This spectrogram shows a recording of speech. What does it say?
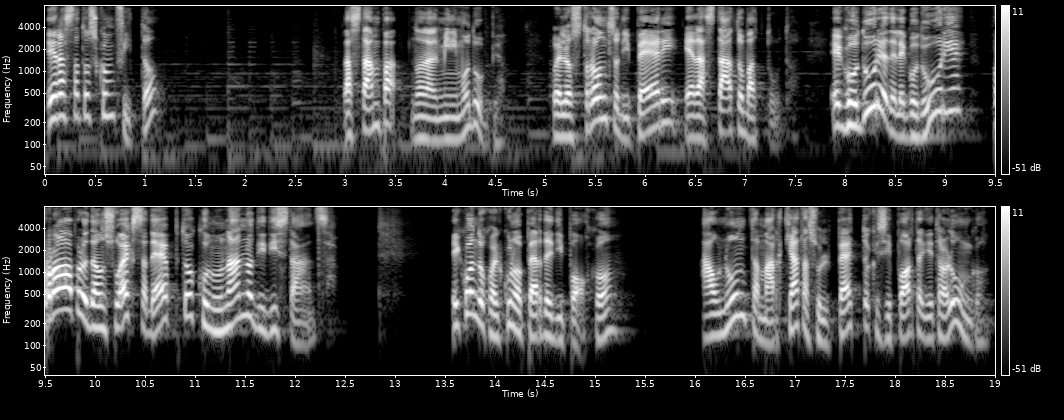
Era stato sconfitto? La stampa non ha il minimo dubbio. Quello stronzo di Peri era stato battuto. E goduria delle godurie, proprio da un suo ex adepto con un anno di distanza. E quando qualcuno perde di poco, ha un'onta marchiata sul petto che si porta dietro a lungo.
